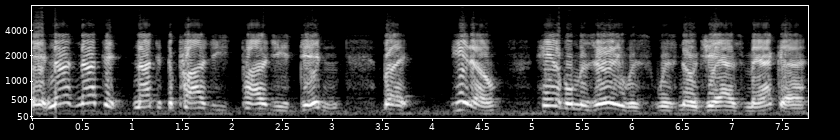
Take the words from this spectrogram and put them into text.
And not not that not that the prodigies prodigies didn't, but you know, Hannibal, Missouri was was no jazz mecca,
